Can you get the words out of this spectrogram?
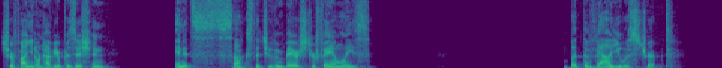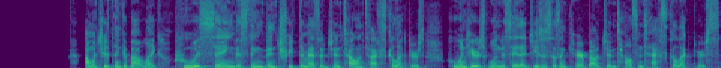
Sure, fine, you don't have your position, and it sucks that you've embarrassed your families, but the value is stripped. I want you to think about like who is saying this thing, then treat them as a Gentile and tax collectors. Who in here is willing to say that Jesus doesn't care about Gentiles and tax collectors?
